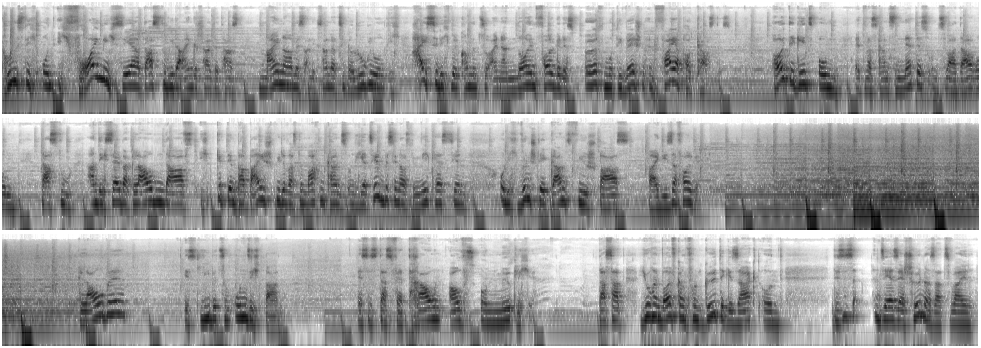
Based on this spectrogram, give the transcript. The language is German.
grüße dich und ich freue mich sehr, dass du wieder eingeschaltet hast. Mein Name ist Alexander Zigaluglu und ich heiße dich willkommen zu einer neuen Folge des Earth Motivation and Fire Podcastes. Heute geht es um etwas ganz Nettes und zwar darum, dass du an dich selber glauben darfst. Ich gebe dir ein paar Beispiele, was du machen kannst und ich erzähle ein bisschen aus dem Nähkästchen und ich wünsche dir ganz viel Spaß bei dieser Folge. Glaube ist Liebe zum Unsichtbaren. Es ist das Vertrauen aufs Unmögliche. Das hat Johann Wolfgang von Goethe gesagt und das ist ein sehr, sehr schöner Satz, weil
